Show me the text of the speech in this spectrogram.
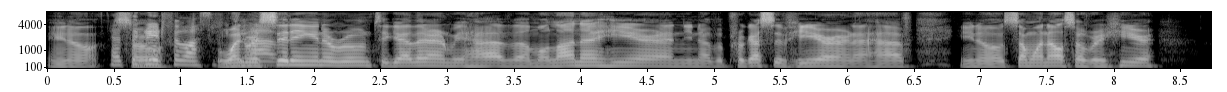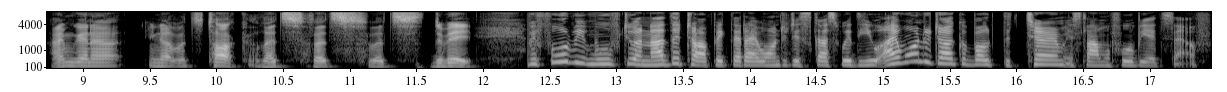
You know, that's so a great philosophy. when we're have. sitting in a room together and we have uh, a Molana here and you know have a progressive here and I have you know someone else over here, I'm gonna you know let's talk, let's let's let's debate. Before we move to another topic that I want to discuss with you, I want to talk about the term Islamophobia itself.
